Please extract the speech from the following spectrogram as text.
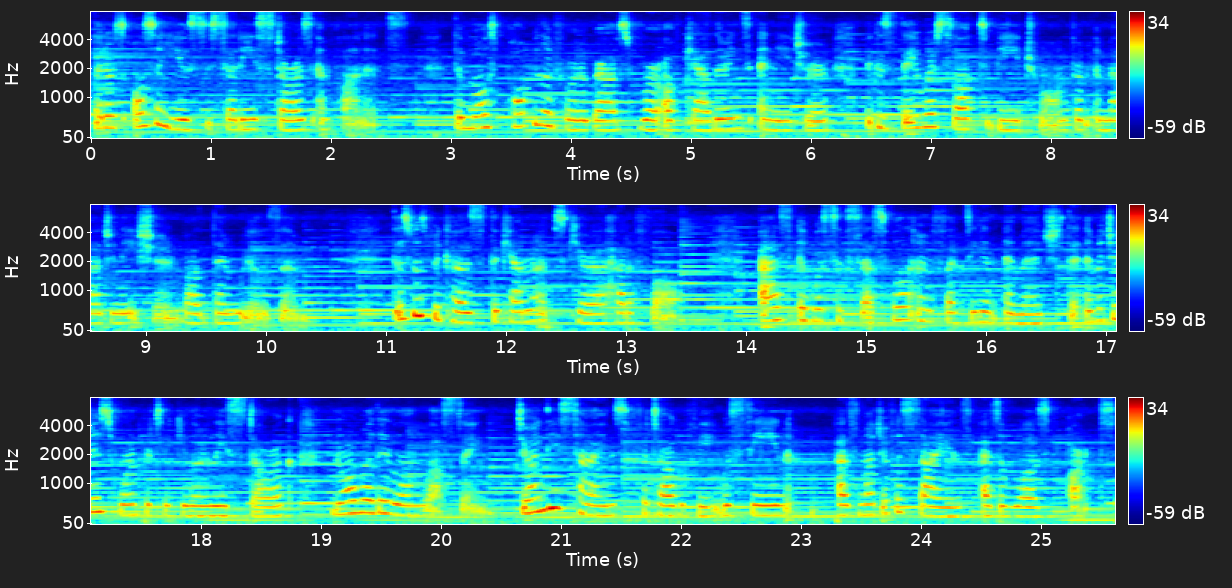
but it was also used to study stars and planets. The most popular photographs were of gatherings and nature because they were sought to be drawn from imagination rather than realism. This was because the camera obscura had a flaw. As it was successful in reflecting an image, the images weren't particularly stark nor were they long lasting. During these times, photography was seen as much of a science as it was art.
